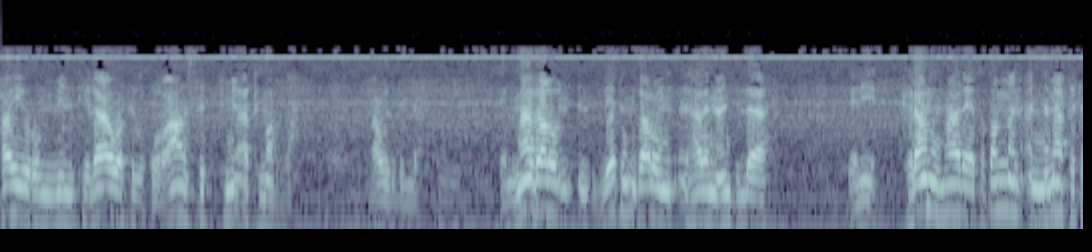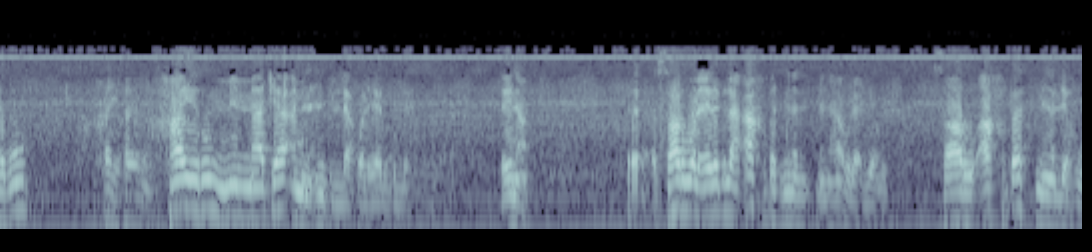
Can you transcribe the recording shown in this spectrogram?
خير من تلاوة القرآن ستمائة مرة. أعوذ بالله. يعني ما قالوا ليتهم قالوا هذا من عند الله. يعني كلامهم هذا يتضمن أن ما كتبوه خير خير. مما جاء من عند الله والعياذ بالله. أي نعم. صاروا والعياذ بالله أخبث من من هؤلاء اليهود. صاروا أخبث من اليهود.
